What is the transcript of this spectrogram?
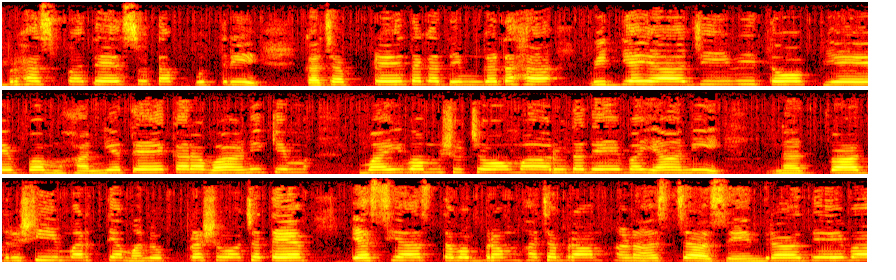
बृहस्पते सुतः पुत्री कचप्रेतगतिम् गतः। विद्यया जीवितोऽप्येवम् हन्यते करवाणि किम् मैवम् शुचो मारुतदेवयानि। न त्वादृशीमर्त्यमनुप्रशोचते यस्यास्तव ब्रह्म च ब्राह्मणश्च सेन्द्रादेवा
